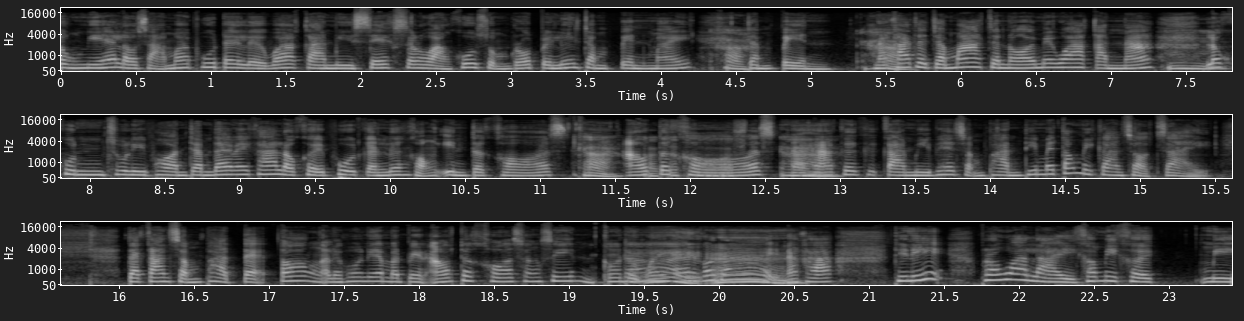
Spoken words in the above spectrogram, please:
ตรงเนี้ยเราสามารถพูดได้เลยว่าการมีเซ็กส์ระหว่างคู่สมรสเป็นเรื่องจำเป็นไหมค่ะจำเป็นนะคะค่ะแต่จะมากจะน้อยไม่ว่ากันนะอืมแล้วคุณสุริพรจำได้ไหมคะ เราเคยพูดกันเรื่องของ intercourse ค่ะ outer course นะคะก็คือการมีเพศสัมพันธ์ที่ไม่ต้องมีการสอดใส่แต่การสัมผัสแตะต้องอะไรพวกเนี้ยมันเป็น outer course ทั้งสิ้นก็ได้ถูกไหมคะก็ได้อ่านนะคะ ทีนี้เพราะว่าอะไรเขามีเคย มี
